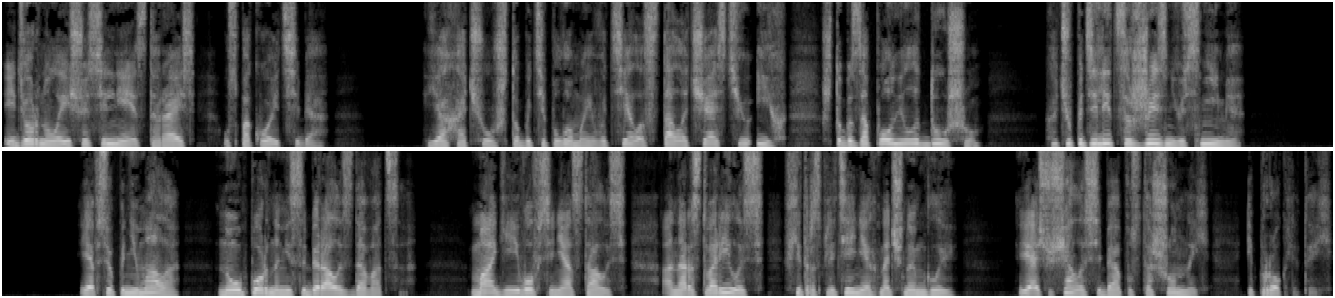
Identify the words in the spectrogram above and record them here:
и дернула еще сильнее, стараясь успокоить себя. Я хочу, чтобы тепло моего тела стало частью их, чтобы заполнило душу. Хочу поделиться жизнью с ними. Я все понимала, но упорно не собиралась сдаваться. Магии вовсе не осталось, она растворилась в хитросплетениях ночной мглы. Я ощущала себя опустошенной и проклятой.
